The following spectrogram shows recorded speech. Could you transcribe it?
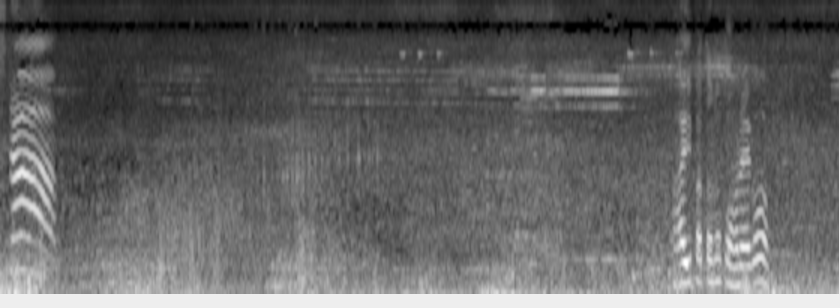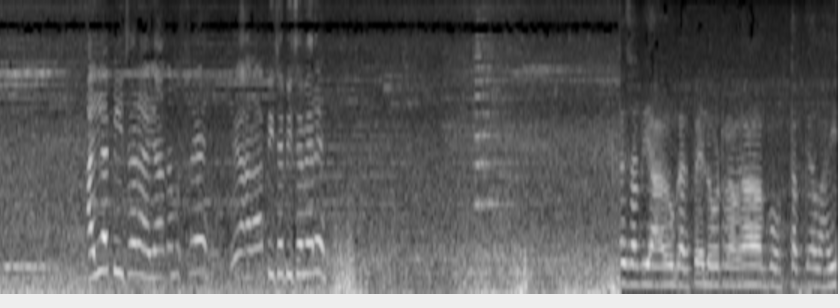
स्टॉप भाई पता नहीं कौन रहेगा आइए पीछे रह गया था मुझसे। ये आ रहा पीछे पीछे मेरे। अभी आ गया घर पे लौट रहा हूँ यार बहुत थक गया भाई।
